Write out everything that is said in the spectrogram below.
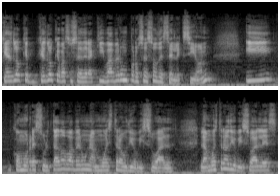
¿Qué es, lo que, ¿Qué es lo que va a suceder aquí? Va a haber un proceso de selección y como resultado va a haber una muestra audiovisual. La muestra audiovisual es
